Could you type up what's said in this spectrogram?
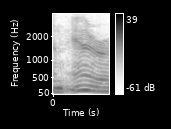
An error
